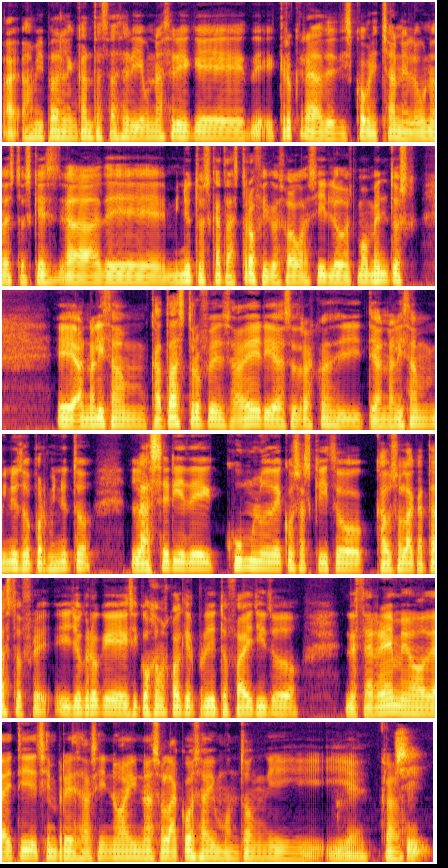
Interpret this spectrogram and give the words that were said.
A, mi padre le encanta esta serie, una serie que creo que era de Discovery Channel o uno de estos, que es la de minutos catastróficos o algo así, los momentos eh, analizan catástrofes aéreas, otras cosas, y te analizan minuto por minuto la serie de cúmulo de cosas que hizo, causó la catástrofe. Y yo creo que si cogemos cualquier proyecto fallido de CRM o de IT, siempre es así, no hay una sola cosa, hay un montón y, eh, claro. Sí.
